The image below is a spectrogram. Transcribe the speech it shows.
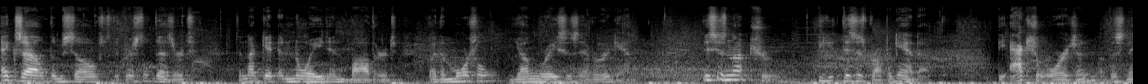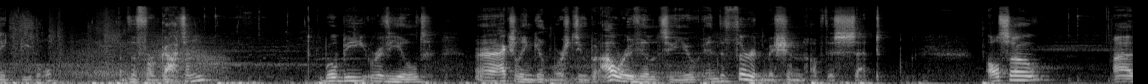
exiled themselves to the Crystal Desert to not get annoyed and bothered by the mortal young races ever again. This is not true. This is propaganda. The actual origin of the snake people, of the Forgotten, will be revealed uh, actually in Guild Wars 2, but I'll reveal it to you in the third mission of this set. Also, uh,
